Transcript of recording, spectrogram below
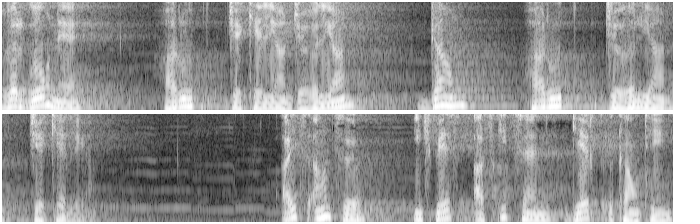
Գրգոն է Հարութ Ջեկելյան Ջղլյան կամ Հարութ Ջղլյան Ջեկելյան Այս անձը ինչպես ասկից են գեղց account-ին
